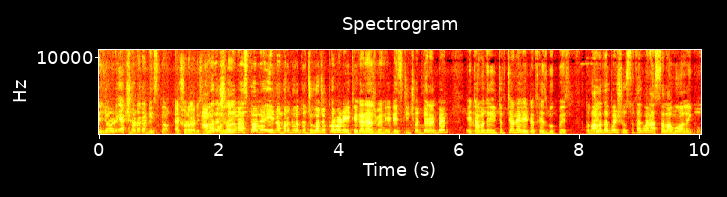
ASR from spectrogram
এই জন্য একশো টাকা ডিসকাউন্ট 100 টাকা আমাদের শোরুমে আসতে হলে এই নাম্বারগুলোতে যোগাযোগ করবেন এই ঠিকানায় আসবেন। এটা স্ক্রিনশট দিয়ে রাখবেন। এটা আমাদের ইউটিউব চ্যানেল এটা ফেসবুক পেজ তো ভালো থাকবেন সুস্থ থাকবেন। আসসালামু আলাইকুম।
